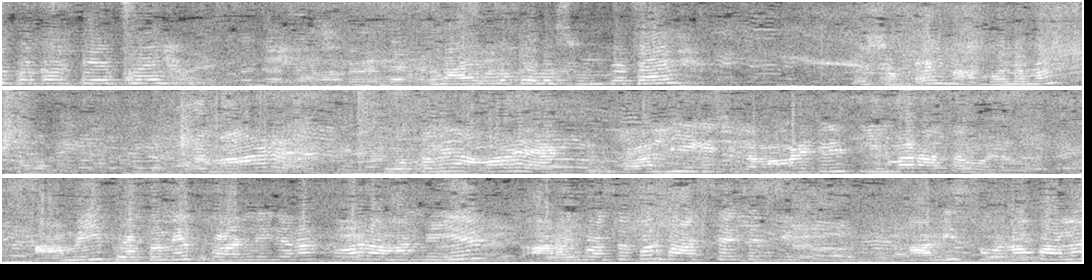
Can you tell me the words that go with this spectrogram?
উপকার পেয়েছে। মায়ের আমি শুনতে চাই। তো সবাই মা বলো মা। আমার প্রথমে আমার এক ফল নিয়ে গেছিলাম আমার এখানে তিনবার আসা হলো আমি প্রথমে ফল নিয়ে যাওয়ার পর আমার মেয়ে আড়াই বছর পর বাচ্চা এসেছিল আমি ষোলো কলা,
